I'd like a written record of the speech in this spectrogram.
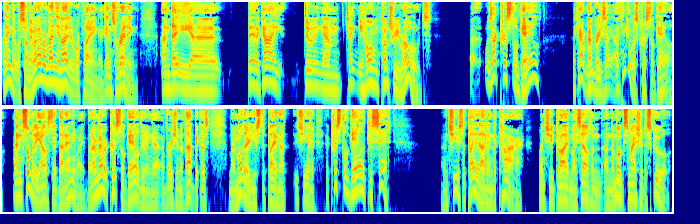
I think it was Sunday. Whenever Man United were playing against Reading, and they uh, they had a guy doing um "Take Me Home, Country Roads." Uh, was that Crystal Gayle? I can't remember exactly. I think it was Crystal Gayle. And somebody else did that anyway. But I remember Crystal Gayle doing a, a version of that because my mother used to play that. She had a, a Crystal Gayle cassette. And she used to play that in the car when she'd drive myself and, and the mug smasher to school.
